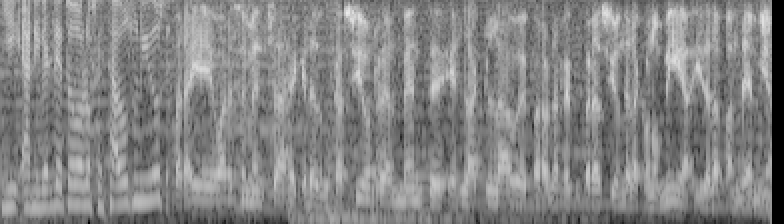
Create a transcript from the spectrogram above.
y a nivel de todos los Estados Unidos. Para llevar ese mensaje que la educación realmente es la clave para la recuperación de la economía y de la pandemia,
